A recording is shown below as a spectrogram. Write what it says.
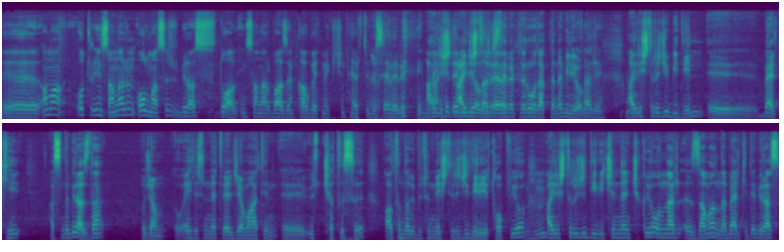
E, ama o tür insanların olması biraz doğal. İnsanlar bazen kavga etmek için her türlü Evet. sebebi Ayrış, ayrıştırıcı Evet. sebeplere odaklanabiliyorlar. Tabii. Ayrıştırıcı bir dil e, belki aslında biraz da hocam o ehli sünnet vel cemaatin e, üst çatısı altında bir bütünleştirici dili topluyor. Hı hı. Ayrıştırıcı dil içinden çıkıyor. Onlar e, zamanla belki de biraz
